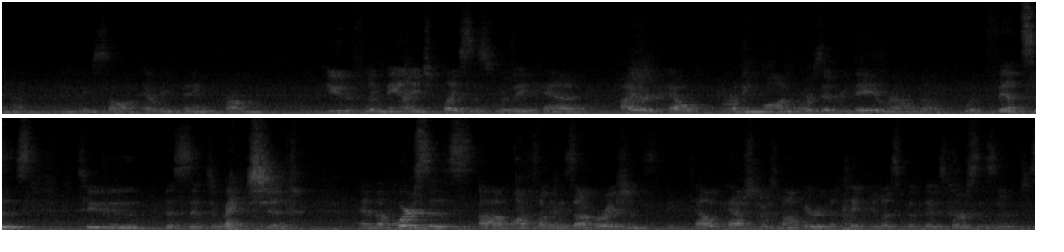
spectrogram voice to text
And we- we saw everything from beautifully managed places where they had hired help running lawnmowers every day around the wood fences to this situation. And the horses, um, on some of these operations, you can tell the pasture's not very meticulous, but those horses are just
